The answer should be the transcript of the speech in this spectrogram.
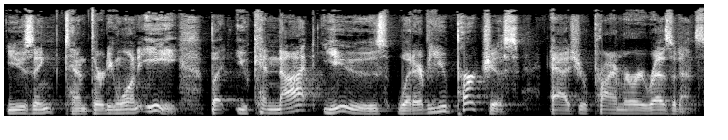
using 1031E, but you cannot use whatever you purchase as your primary residence.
